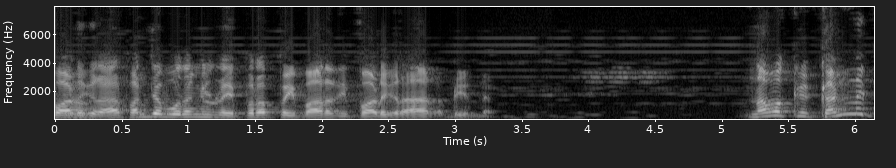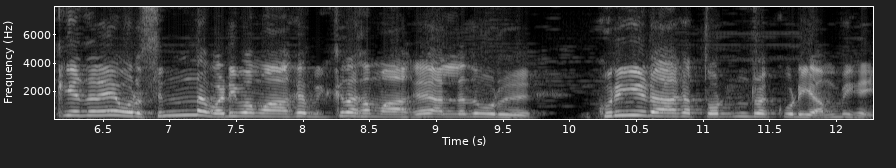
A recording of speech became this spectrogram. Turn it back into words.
பாடுகிறார் பஞ்சபூதங்களுடைய பிறப்பை பாரதி பாடுகிறார் அப்படின்னு. நமக்கு கண்ணுக்கு எதிரே ஒரு சின்ன வடிவமாக விக்கிரகமாக அல்லது ஒரு குறியீடாக தோன்றக்கூடிய அம்பிகை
